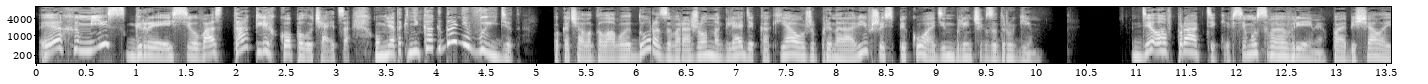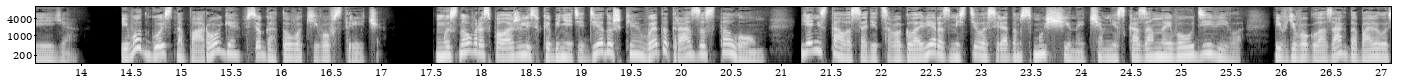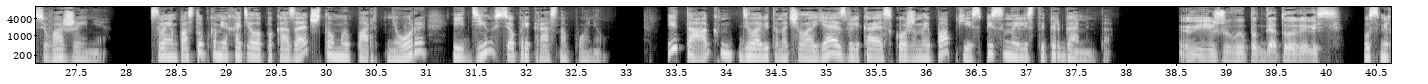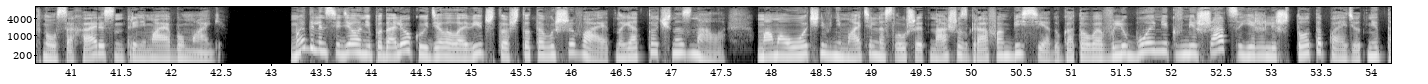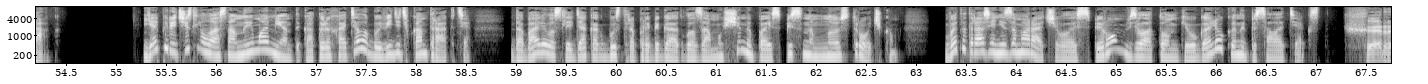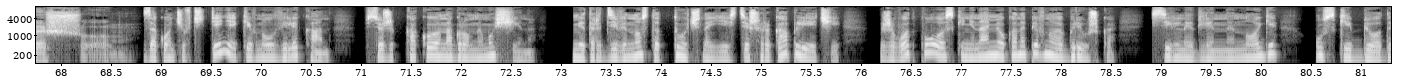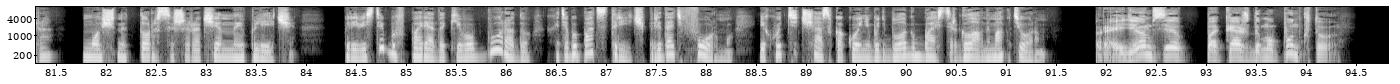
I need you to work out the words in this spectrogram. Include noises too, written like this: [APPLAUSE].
«Эх, мисс Грейси, у вас так легко получается! У меня так никогда не выйдет!» Покачала головой Дора, завороженно глядя, как я, уже приноровившись, пеку один блинчик за другим. «Дело в практике, всему свое время», — пообещала ей я. И вот гость на пороге, все готово к его встрече. Мы снова расположились в кабинете дедушки, в этот раз за столом. Я не стала садиться во главе, разместилась рядом с мужчиной, чем несказанно его удивило, и в его глазах добавилось уважение. Своим поступком я хотела показать, что мы партнеры, и Дин все прекрасно понял. «Итак», — деловито начала я, извлекая из кожаной папки исписанные листы пергамента. «Вижу, вы подготовились», — усмехнулся Харрисон, принимая бумаги. Мэдлин сидела неподалеку и делала вид, что что-то вышивает, но я точно знала. Мама очень внимательно слушает нашу с графом беседу, готовая в любой миг вмешаться, ежели что-то пойдет не так. Я перечислила основные моменты, которые хотела бы видеть в контракте. Добавила, следя, как быстро пробегают глаза мужчины по исписанным мною строчкам. В этот раз я не заморачивалась с пером, взяла тонкий уголек и написала текст. «Хорошо». Закончив чтение, кивнул великан. Все же какой он огромный мужчина. Метр девяносто точно есть и широкоплечий. Живот плоский, не намека на пивное брюшко. Сильные длинные ноги, узкие бедра, мощный торс и широченные плечи. Привести бы в порядок его бороду, хотя бы подстричь, придать форму, и хоть сейчас в какой-нибудь блокбастер главным актером. «Пройдемся по каждому пункту».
